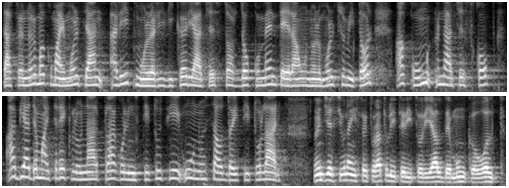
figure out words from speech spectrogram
Dacă în urmă cu mai mulți ani ritmul ridicării acestor documente era unul mulțumitor, acum, în acest scop, abia de mai trec lunar pragul instituției 1 sau 2 titulari. În gestiunea Inspectoratului Teritorial de Muncă OLT,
